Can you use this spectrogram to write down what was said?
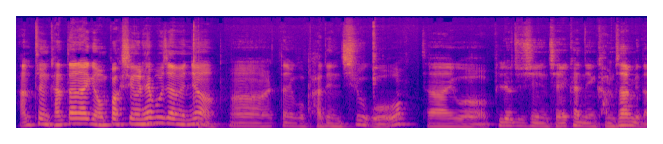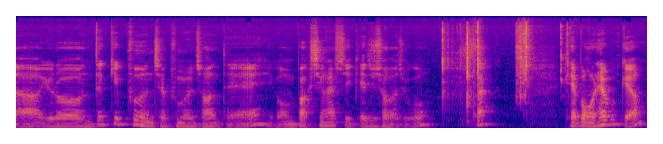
아무튼 간단하게 언박싱을 해보자면요. 어, 일단 이거 바딘 치우고 자 이거 빌려주신 제이카님 감사합니다. 이런 뜻깊은 제품을 저한테 이거 언박싱 할 수 있게 해주셔가지고 딱 개봉을 해볼게요.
